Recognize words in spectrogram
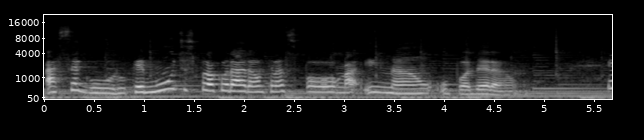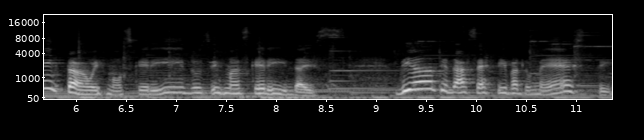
asseguro que muitos procurarão transpô-la e não o poderão. Então, irmãos queridos, irmãs queridas, diante da assertiva do Mestre,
